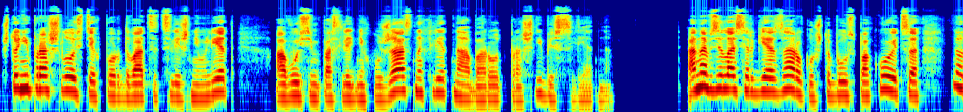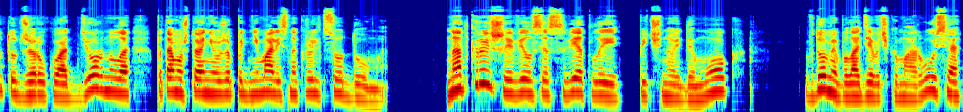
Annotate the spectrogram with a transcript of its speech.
что не прошло с тех пор двадцать с лишним лет, а восемь последних ужасных лет, наоборот, прошли бесследно. Она взяла Сергея за руку, чтобы успокоиться, но тут же руку отдернула, потому что они уже поднимались на крыльцо дома. Над крышей вился светлый печной дымок, в доме была девочка Маруся,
